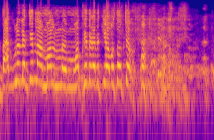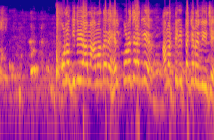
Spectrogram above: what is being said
দাঁতগুলো দেখছেন না? মল মদ খেতে খেতে কি অবস্থা হচ্ছে? কোনো কিছুই আমাদের হেল্প করেছে আজকের আমার টিকিটটা কেটে দিয়েছে।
